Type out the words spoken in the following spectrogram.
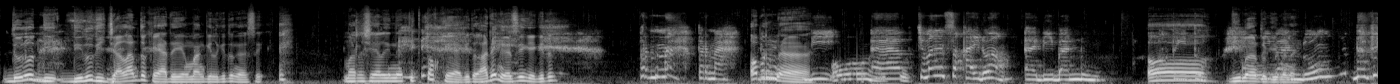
dulu di dulu di jalan tuh kayak ada yang manggil gitu nggak sih? Eh, Marcelinnya TikTok ya gitu. Ada nggak sih kayak gitu? Pernah pernah. Oh, pernah? Di Oh, eh, cuman sekali doang eh, di Bandung. Waktu itu. Oh, gimana tuh di gimana? Bandung tapi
